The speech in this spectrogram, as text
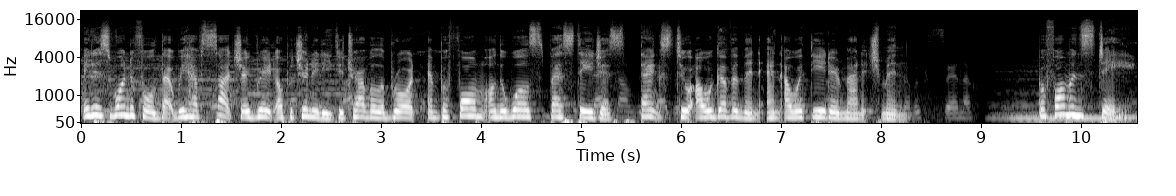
It is wonderful that we have such a great opportunity to travel abroad and perform on the world's best stages, thanks to our government and our theater management. Performance Day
